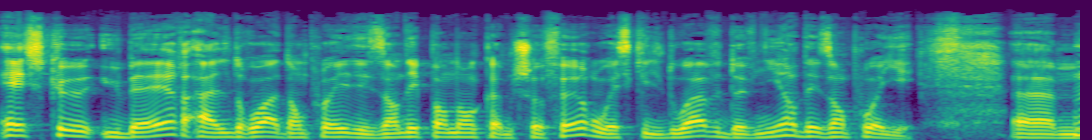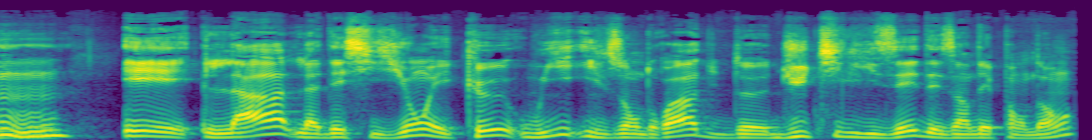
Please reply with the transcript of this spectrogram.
est-ce que Uber a le droit d'employer des indépendants comme chauffeurs ou est-ce qu'ils doivent devenir des employés? Mmh. Et là, la décision est que oui, ils ont droit d'utiliser des indépendants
